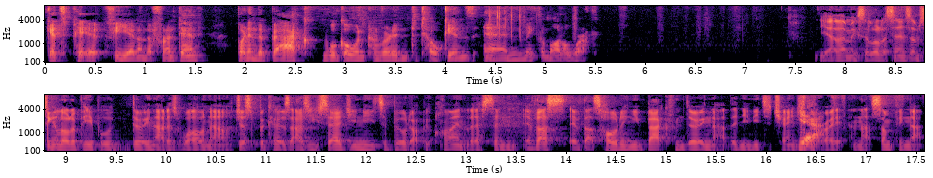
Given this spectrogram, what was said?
gets pay- fiat on the front end, but in the back, we'll go and convert it into tokens and make the model work. Yeah, that makes a lot of sense. I'm seeing a lot of people doing that as well now, just because, as you said, you need to build up your client list, and if that's if that's holding you back from doing that, then you need to change yeah. that, right? And that's something that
